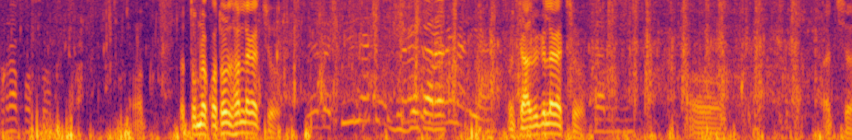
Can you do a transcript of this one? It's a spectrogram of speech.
পুরা ফসল। তোমরা কত ধান লাগাচ্ছ? চারে বিঘে লাগাচ্ছ? ও আচ্ছা।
